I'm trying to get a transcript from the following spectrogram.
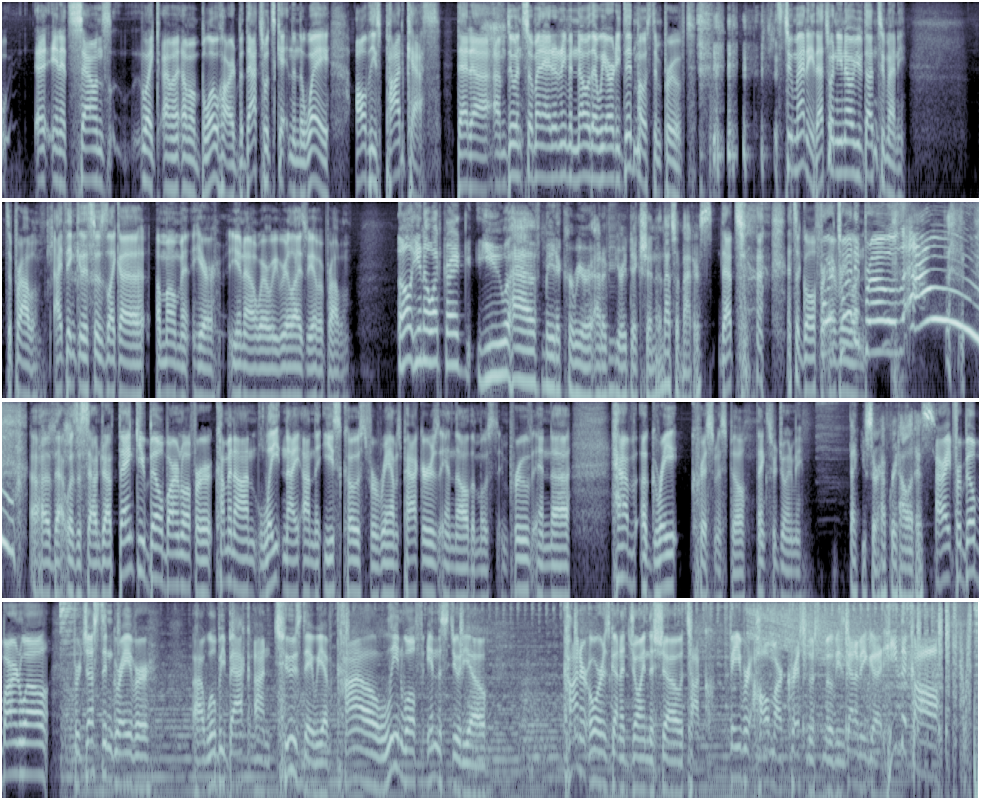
And it sounds like I'm a, I'm a blowhard, but that's what's getting in the way. All these podcasts that uh, I'm doing so many, I don't even know that we already did most improved. it's too many. That's when you know you've done too many. It's a problem. I think this was like a, a moment here, you know, where we realize we have a problem. Well, you know what, Greg? You have made a career out of your addiction, and that's what matters. That's that's a goal for 420, everyone. bro. Ow! uh, that was a sound drop. Thank you, Bill Barnwell, for coming on late night on the East Coast for Rams Packers and all the most improved. And uh, have a great Christmas, Bill. Thanks for joining me. Thank you, sir. Have great holidays. All right, for Bill Barnwell, for Justin Graver, uh, we'll be back on Tuesday. We have Colleen Wolf in the studio. Connor Orr is going to join the show, talk favorite Hallmark Christmas movies. Going to be good. Heed the call.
